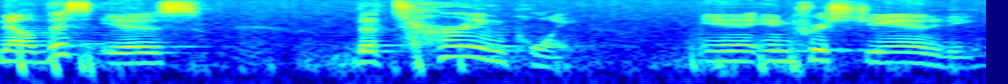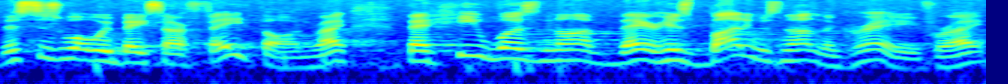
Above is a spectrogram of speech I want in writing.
Now, this is the turning point in, in, Christianity. This is what we base our faith on, right? That he was not there. His body was not in the grave, right?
